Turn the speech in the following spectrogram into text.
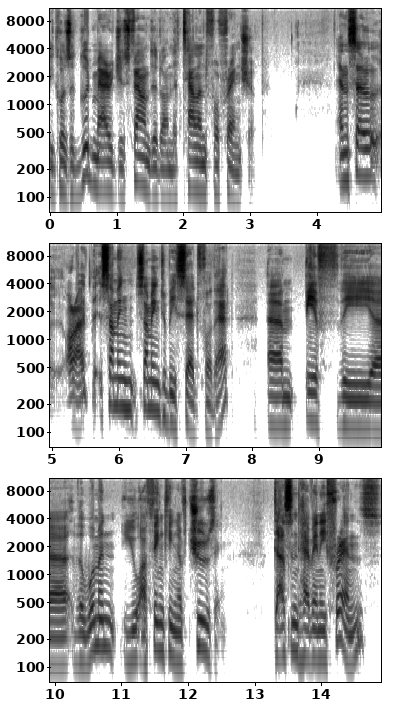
because a good marriage is founded on the talent for friendship. And so, all right, something something to be said for that. Um, if the uh, the woman you are thinking of choosing doesn't have any friends,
